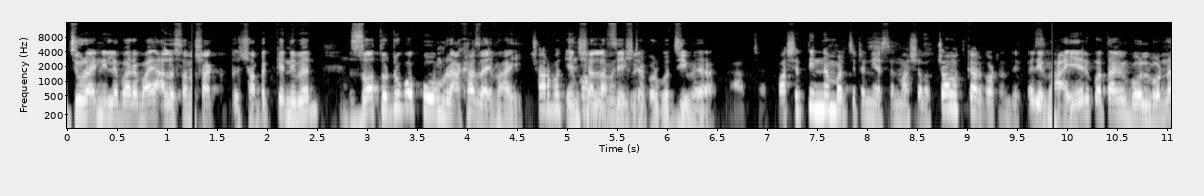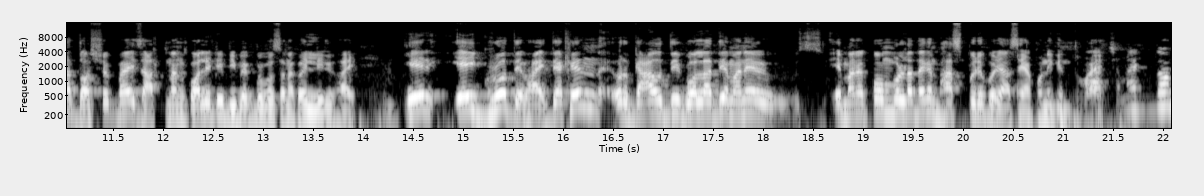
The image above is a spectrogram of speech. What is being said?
জোড়াই নিলে পারে ভাই আলোচনা সাপেক্ষে নেবেন। যতটুকু কম রাখা যায় ভাই ইনশাল্লাহ চেষ্টা। করব। জি ভাইয়া। আচ্ছা পাশে তিন নাম্বার যেটা নিয়ে আসেন মাশাআল্লাহ চমৎকার গঠন দেখতে আরে ভাই এর কথা আমি বলব না। দর্শক ভাই জাতমান কোয়ালিটি বিবেক বিবেচনা করে নিবি ভাই। এর এই গ্রোথে ভাই দেখেন ওর গাও দিয়ে গলা দিয়ে মানে মানে কম্বলটা দেখেন ভাস পরে পরে আছে এখনই কিন্তু ভাই। আচ্ছা মানে একদম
